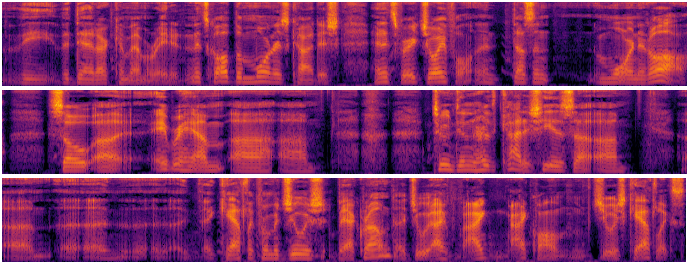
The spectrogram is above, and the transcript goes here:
the the dead are commemorated, and it's called the Mourner's Kaddish, and it's very joyful and doesn't mourn at all. So uh, Abraham uh, um, tuned in and heard the Kaddish. He is uh, um, uh, a Catholic from a Jewish background. A Jew, I, I, I call them Jewish Catholics.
